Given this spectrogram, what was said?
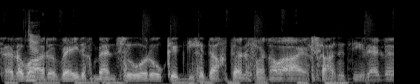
Eh, er waren weinig mensen hoor, ook ik die gedacht hadden van nou Ajax gaat het niet redden.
